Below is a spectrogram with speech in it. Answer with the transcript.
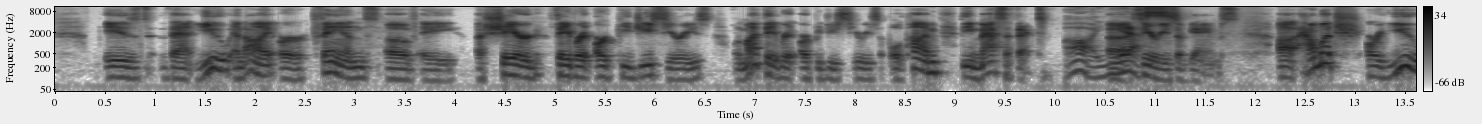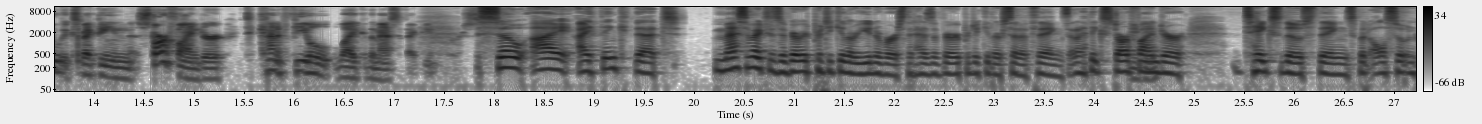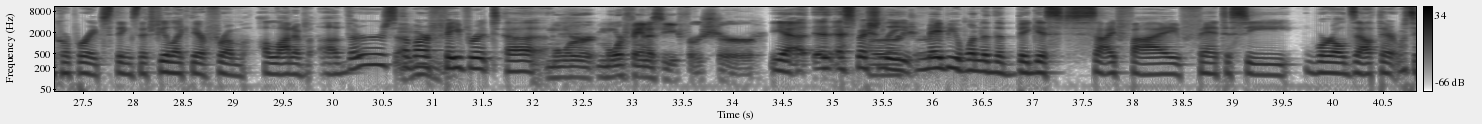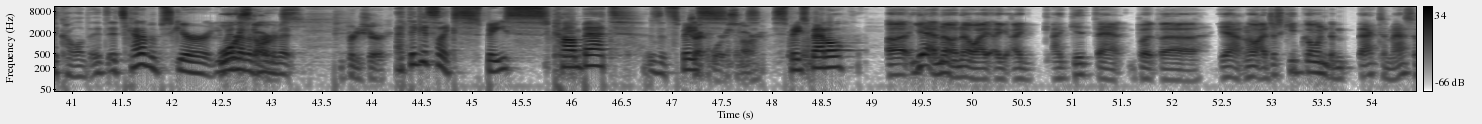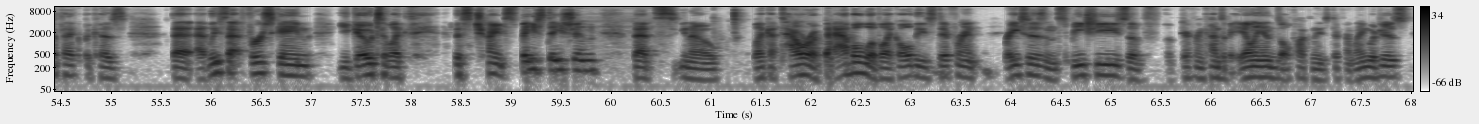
is that you and I are fans of a a shared favorite RPG series, one of my favorite RPG series of all time, the Mass Effect oh uh, series of games. Uh, how much are you expecting Starfinder to kind of feel like the Mass Effect universe? So I I think that Mass Effect is a very particular universe that has a very particular set of things, and I think Starfinder takes those things but also incorporates things that feel like they're from a lot of others of our favorite uh More more fantasy for sure. yeah especially maybe one of the biggest sci-fi fantasy worlds out there. What's it called? It, it's kind of obscure. You War might not have heard of it. I'm pretty sure. i think it's like space combat. Is it space Trek War Star. space battle Uh, yeah, no, no, I, I, I, get that, but uh, yeah, no, I just keep going to back to Mass Effect because that at least that first game, you go to like this giant space station that's you know like a Tower of Babel of like all these different races and species of, of different kinds of aliens, all talking these different languages.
